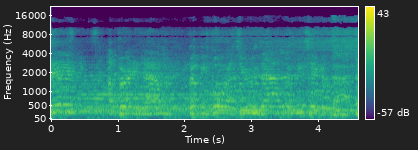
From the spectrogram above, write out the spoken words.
I'm burning out. But before I do that, let me take a bath.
